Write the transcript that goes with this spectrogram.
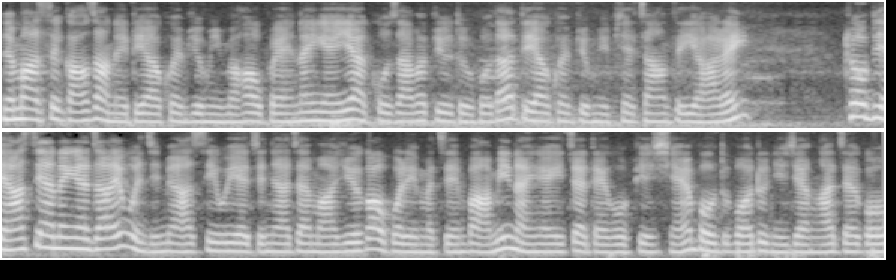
မြန်မာစစ်ကောင်းဆောင်တွေတရားခွင့်ပြုမိမဟုတ်ပဲနိုင်ငံရကိုစားမပြုသူကိုသာတရားခွင့်ပြုမိဖြစ်ကြောင်းသိရတယ်။ ထို့ပြင်အာဆီယံနိုင်ငံသားရေးဝန်ကြီးများအစည်းအဝေးရဲ့ကြေညာချက်မှာရွေးကောက်ပွဲတွေမကျင်းပမီနိုင်ငံရေးချက်တွေကိုဖြစ်ရှင်ပုံသဘောတူညီချက်၅ချက်ကို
